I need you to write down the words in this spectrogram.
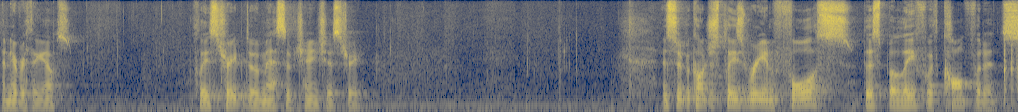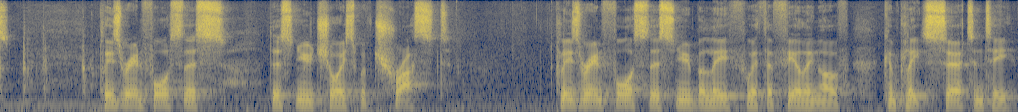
and everything else. Please treat to a massive change history. And superconscious, please reinforce this belief with confidence. Please reinforce this, this new choice with trust. Please reinforce this new belief with a feeling of complete certainty.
